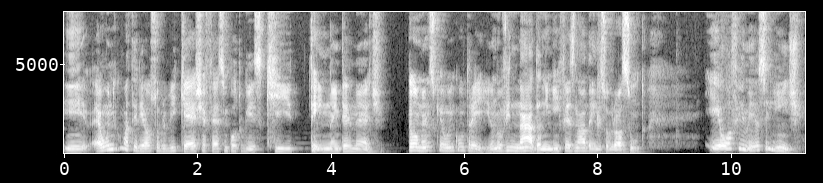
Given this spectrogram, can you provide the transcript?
E é o único material sobre Bcash FS em português que tem na internet. Pelo menos que eu encontrei. Eu não vi nada, ninguém fez nada ainda sobre o assunto. E eu afirmei o seguinte.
